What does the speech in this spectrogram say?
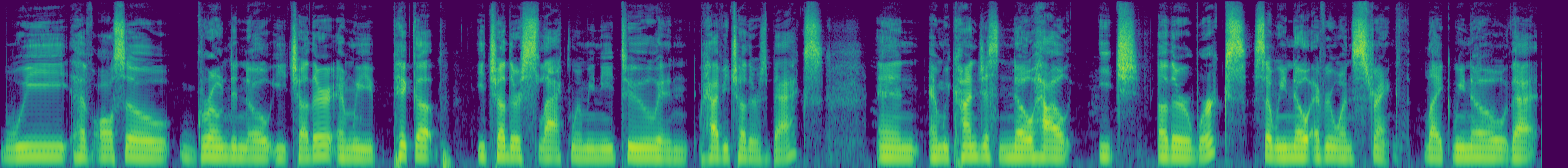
we have also grown to know each other and we pick up each other's slack when we need to and have each other's backs. And and we kind of just know how each other works, so we know everyone's strength. Like we know that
